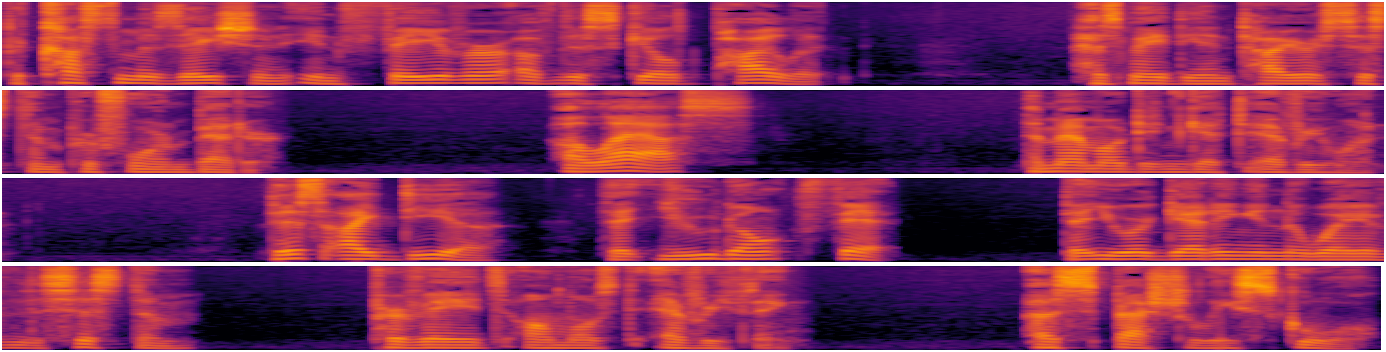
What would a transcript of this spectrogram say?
the customization in favor of the skilled pilot has made the entire system perform better. Alas, the memo didn't get to everyone. This idea that you don't fit, that you are getting in the way of the system, pervades almost everything especially school.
